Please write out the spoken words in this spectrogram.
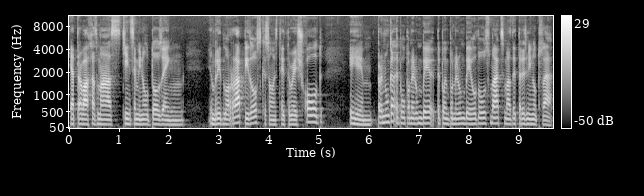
ya trabajas más 15 minutos en, en ritmos rápidos, que son este threshold, eh, pero nunca te, puedo poner un te pueden poner un VO2 max más de 3 minutos. O sea,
